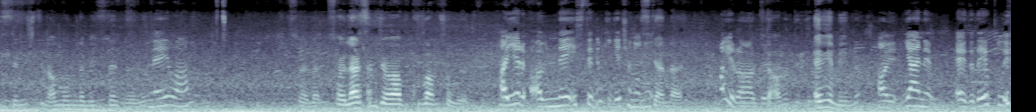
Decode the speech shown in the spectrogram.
istemiştin ama onu demek istemiyorum. Ne lan? Söyle. Söylersem cevabı kullanmış oluyorum. Hayır abi ne istedim ki geçen onu? İskender. Hayır abi. İşte ama Ev yemeği mi? Hayır yani evde de yapılıyor.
